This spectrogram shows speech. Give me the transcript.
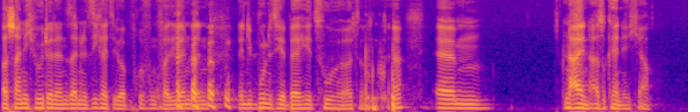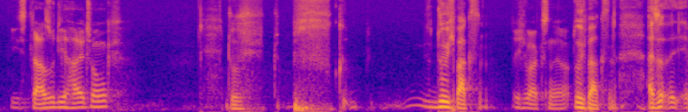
wahrscheinlich würde er dann seine Sicherheitsüberprüfung verlieren, wenn, wenn die Bundeswehr hier zuhört. Und, ja. ähm, nein, also kenne ich, ja. Wie ist da so die Haltung? Durch, durchwachsen. Durchwachsen, ja. Durchwachsen. Also äh,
